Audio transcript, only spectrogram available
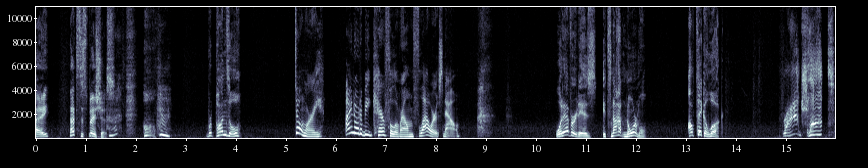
Okay, that's suspicious. Oh Rapunzel? Don't worry. I know to be careful around flowers now. Whatever it is, it's not normal. I'll take a look. Watch it.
